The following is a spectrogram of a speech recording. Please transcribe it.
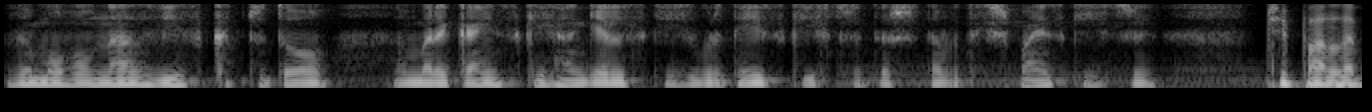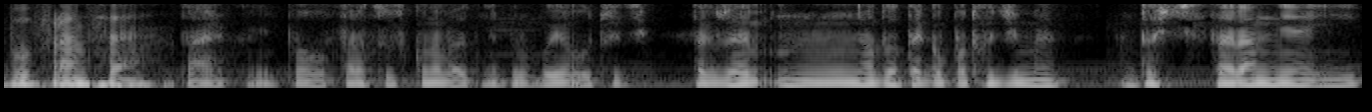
wymową nazwisk, czy to amerykańskich, angielskich, brytyjskich, czy też nawet hiszpańskich, czy... Czy parlez-vous français? Tak, po francusku nawet nie próbuję uczyć. Także mm, no, do tego podchodzimy dość starannie i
